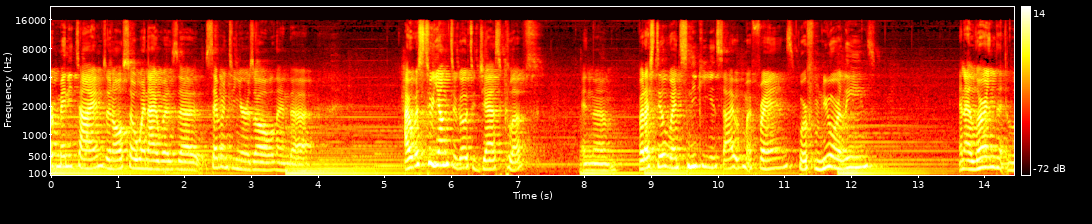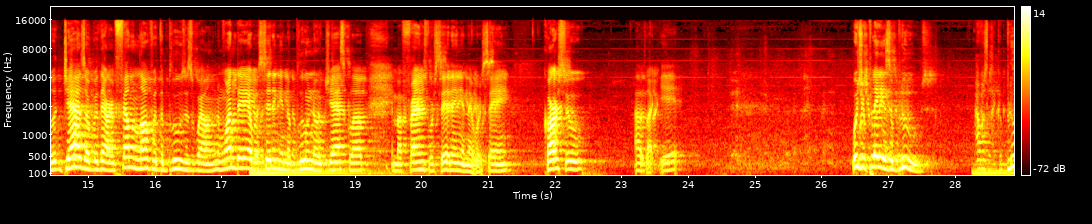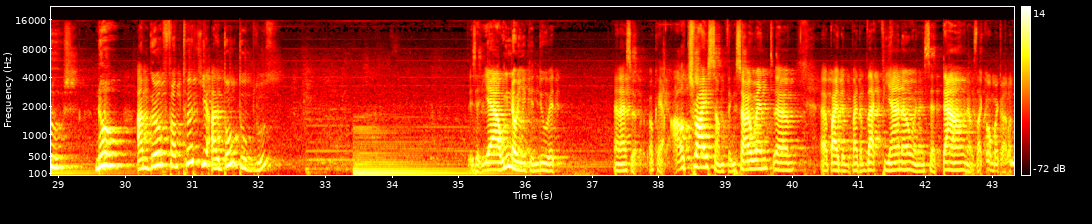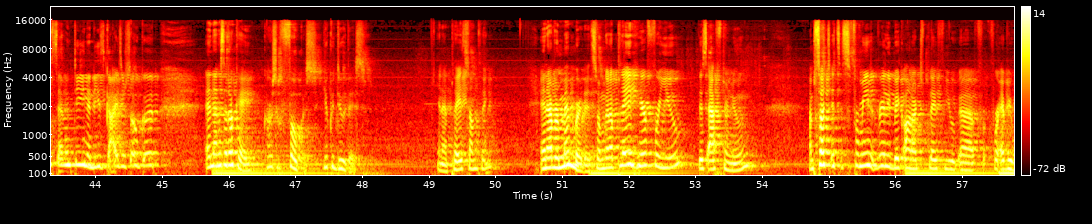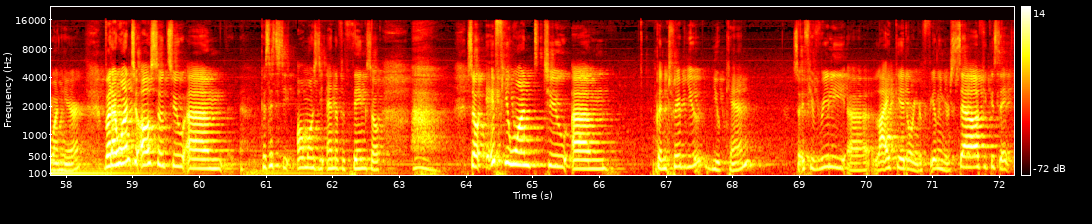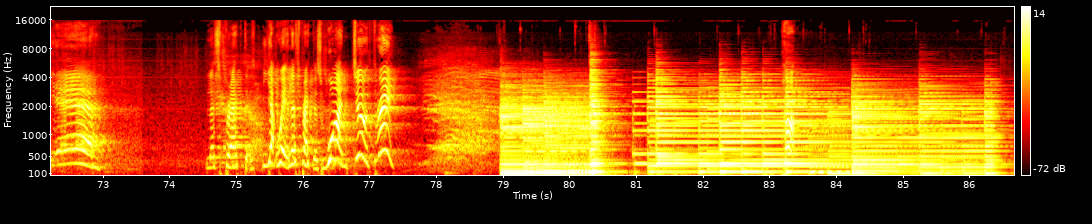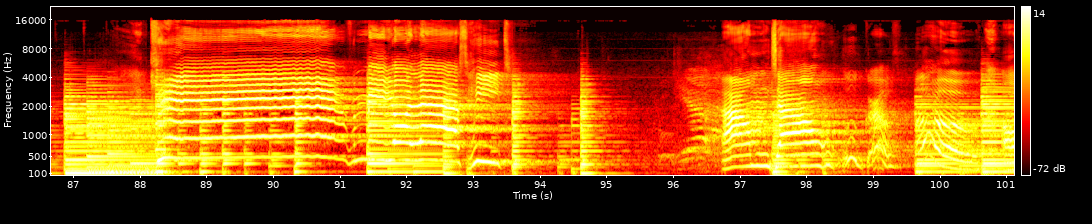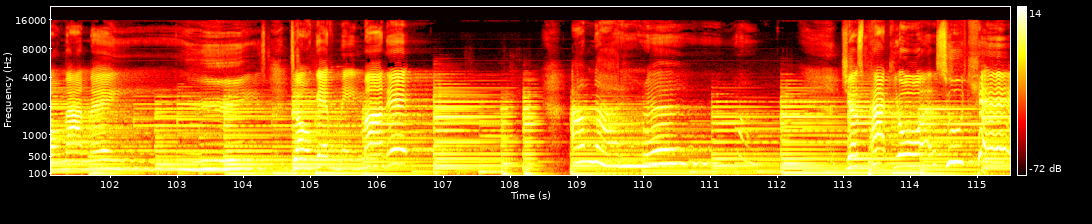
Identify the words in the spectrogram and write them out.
York many times, and also when I was uh, 17 years old, and uh, I was too young to go to jazz clubs, and um, but I still went sneaky inside with my friends who were from New Orleans. And I learned jazz over there and fell in love with the blues as well. And one day I was sitting in the Blue Note Jazz Club, and my friends were sitting and they were saying, Karsu. I was like, yeah. Would you play as a blues? I was like, a blues? No, I'm girl from Turkey, I don't do blues. They said, yeah, we know you can do it. And I said, okay, I'll try something. So I went um, uh, by, the, by the black piano and I sat down. I was like, oh my God, I'm 17 and these guys are so good. And then I said, okay, Karsu, focus. You could do this. And I played something. And I remembered it. So I'm going to play it here for you this afternoon. I'm such, it's for me a really big honor to play for you, uh, for, for, everyone here. But I want to also to, because um, it's the, almost the end of the thing, so, so if you want to um, contribute, you can. So if you really uh, like it or you're feeling yourself, you can say, yeah. Let's practice. Yeah, wait, let's practice. One, two, three. Johnny of my hips.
